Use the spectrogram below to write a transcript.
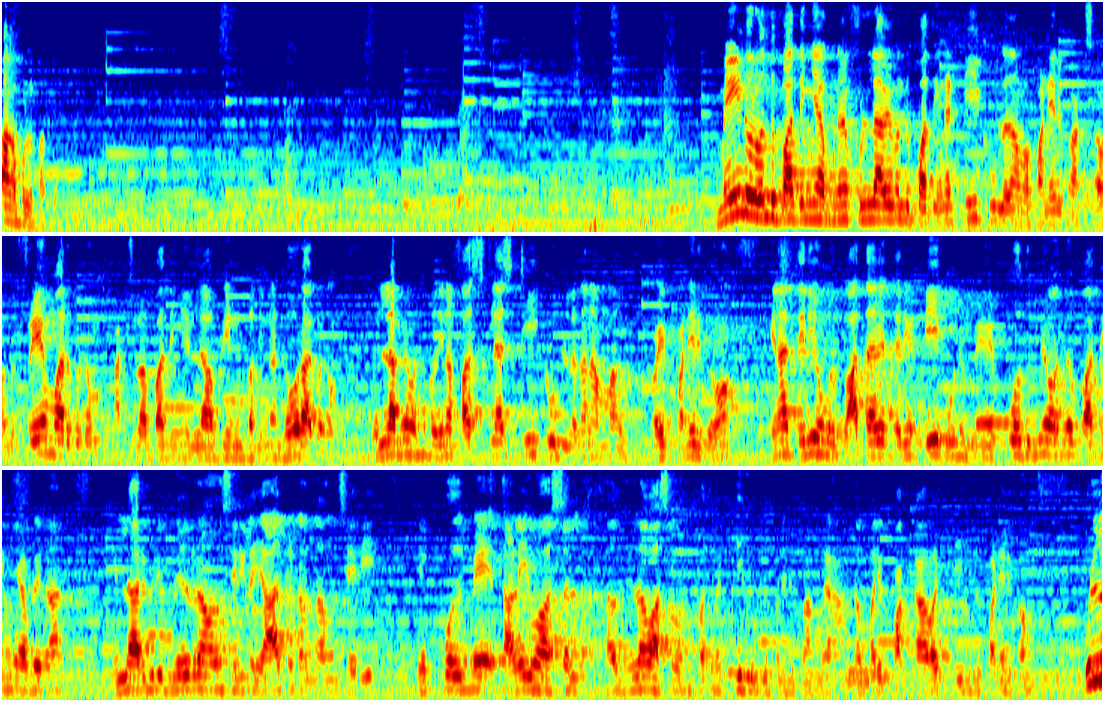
வாங்க போல பார்க்கலாம் மெயின் டோர் வந்து பாத்தீங்க அப்படின்னா ஃபுல்லாவே வந்து பாத்தீங்கன்னா டீ தான் நம்ம பண்ணிருக்கோம் ஆக்சுவலா வந்து ஃப்ரேமா இருக்கட்டும் ஆக்சுவலா பாத்தீங்க இல்ல அப்படின்னு பாத்தீங்கன்னா டோரா இருக்கட்டும் எல்லாமே வந்து பாத்தீங்கன்னா ஃபர்ஸ்ட் கிளாஸ் டீ கூட்ல தான் நம்ம ப்ரொவைட் பண்ணிருக்கிறோம் ஏன்னா தெரியும் உங்களுக்கு பார்த்தாவே தெரியும் டீ கூட் எப்போதுமே வந்து பாத்தீங்க அப்படின்னா எல்லார் வீடு பில்டராகவும் சரி இல்லை யார்கிட்ட இருந்தாலும் சரி எப்போதுமே தலைவாசல் அது நிலவாசல் வந்து பார்த்தீங்கன்னா டீ கூட்டில் பண்ணியிருப்பாங்க. அந்த மாதிரி பக்காவாக டீ கூட்டில் பண்ணியிருக்கோம். உள்ள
